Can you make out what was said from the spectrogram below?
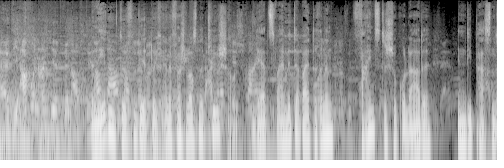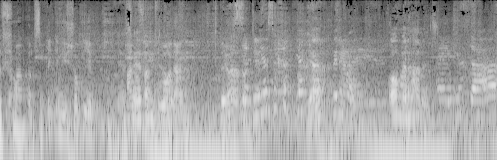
Äh, die ab und an hier drin auch Daneben haben. dürfen wir durch eine verschlossene Tür schauen, in der zwei Mitarbeiterinnen feinste Schokolade in die passende Form. kurz einen Blick in die Schoki-Manufaktur dann. Brauchen wir? Da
